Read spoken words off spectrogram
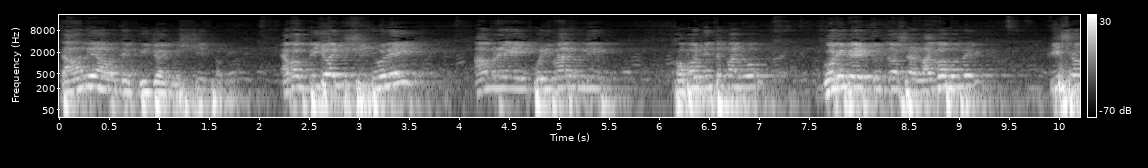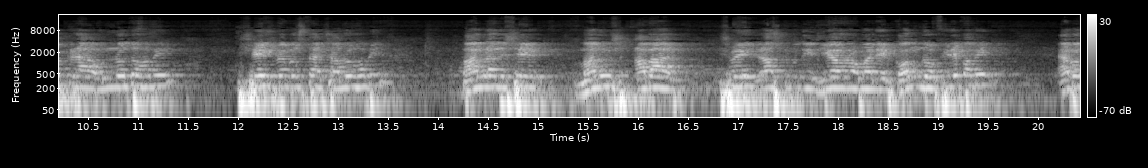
তাহলে আমাদের বিজয় নিশ্চিত হবে। এবং বিজয় নিশ্চিত হলেই আমরা এই পরিবারগুলির খবর দিতে পারব। গরিবের দুর্দশা লাঘব হবে। কৃষকরা উন্নত হবে। সেচ ব্যবস্থা চালু হবে। বাংলাদেশের মানুষ আবার শহীদ রাষ্ট্রপতি জিয়াউর রহমানের গন্ধ ফিরে পাবে এবং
